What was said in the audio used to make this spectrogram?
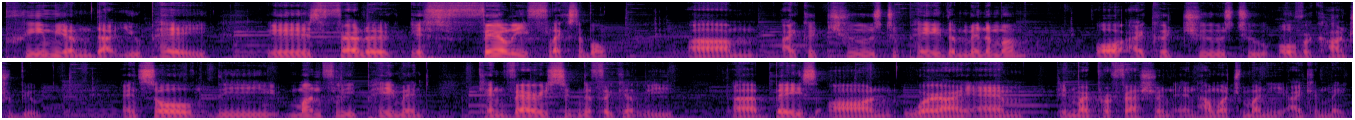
premium that you pay is fairly is fairly flexible. Um, I could choose to pay the minimum, or I could choose to over contribute, and so the monthly payment can vary significantly uh, based on where I am in my profession and how much money I can make.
